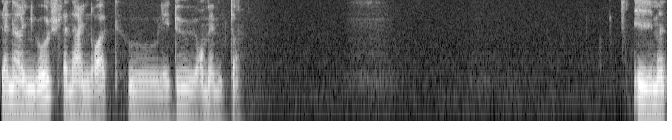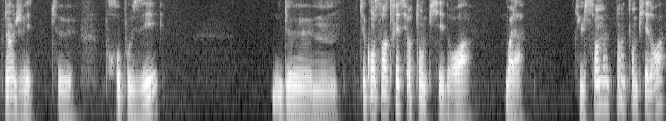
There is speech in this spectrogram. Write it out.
la narine gauche, la narine droite ou les deux en même temps. Et maintenant, je vais te proposer de te concentrer sur ton pied droit. Voilà. Tu le sens maintenant, ton pied droit?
